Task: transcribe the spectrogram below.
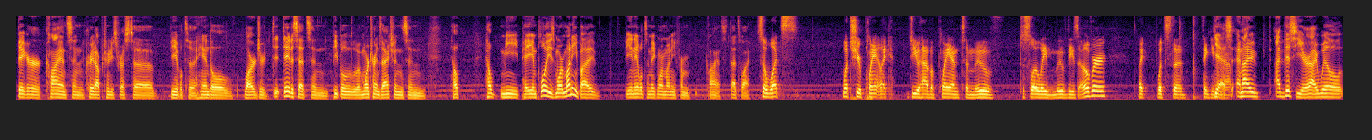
bigger clients and create opportunities for us to be able to handle larger d- data sets and people who have more transactions and help help me pay employees more money by being able to make more money from clients. That's why. So what's what's your plan? Like, do you have a plan to move to slowly move these over? Like, what's the thinking? Yes, and I, I this year I will.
